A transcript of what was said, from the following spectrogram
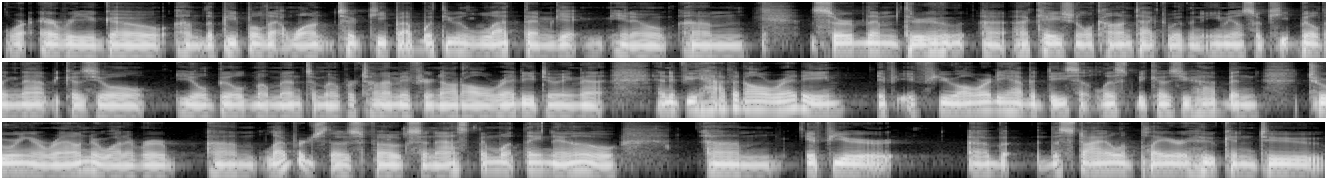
Wherever you go, um, the people that want to keep up with you, let them get, you know, um, serve them through uh, occasional contact with an email. So keep building that because you'll you'll build momentum over time if you're not already doing that. And if you have it already, if if you already have a decent list because you have been touring around or whatever, um, leverage those folks and ask them what they know. Um, if you're of the style of player who can do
